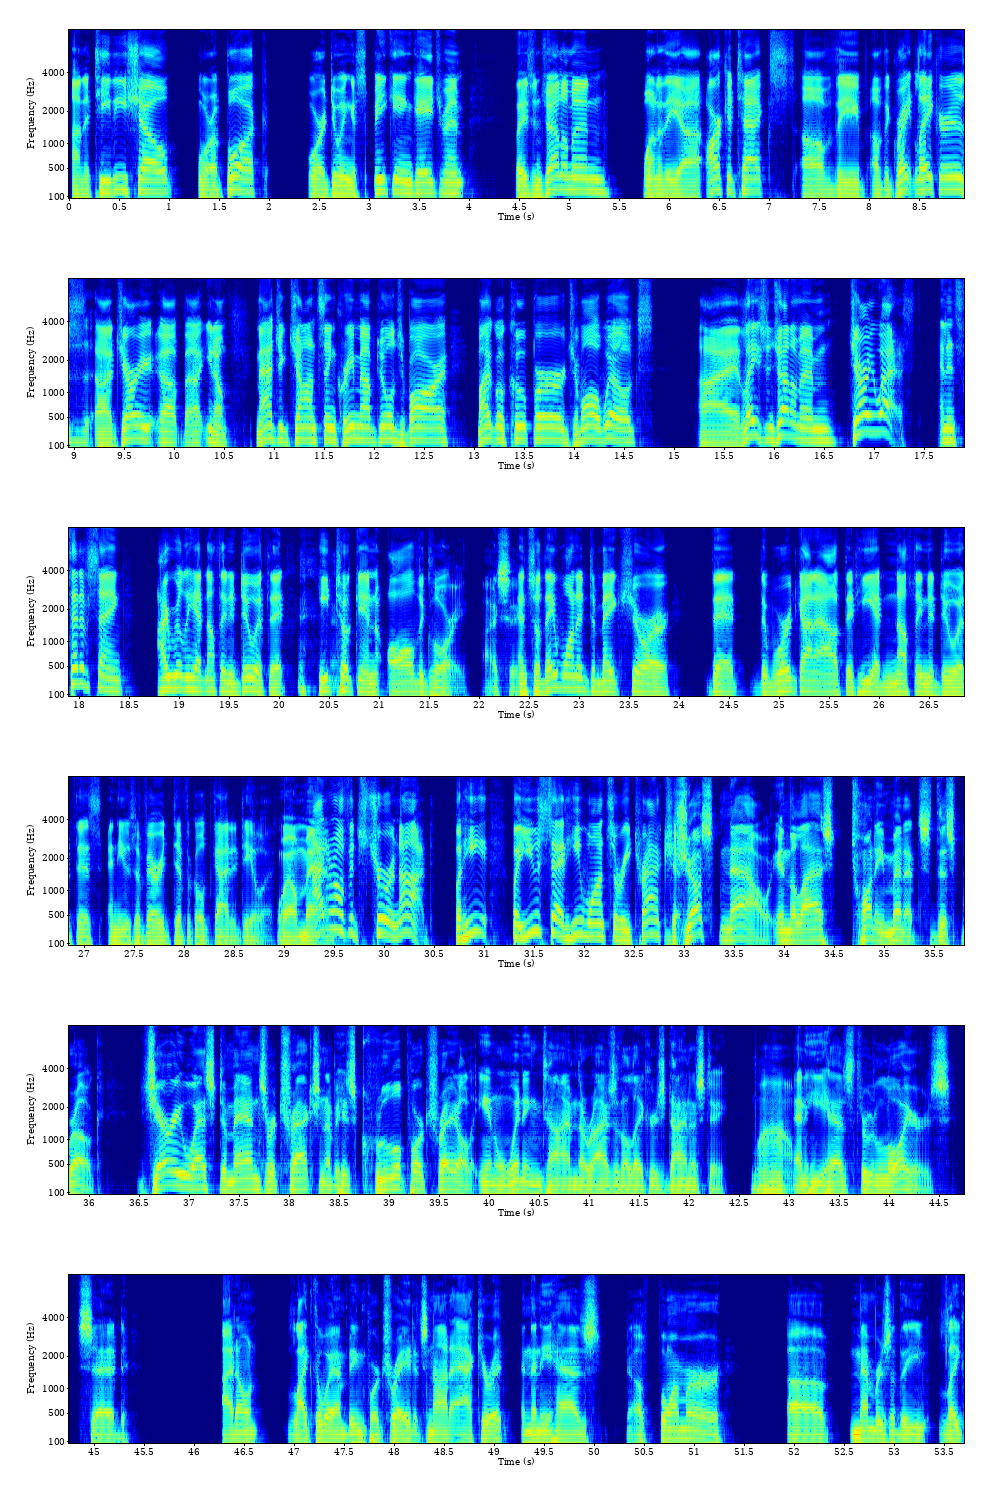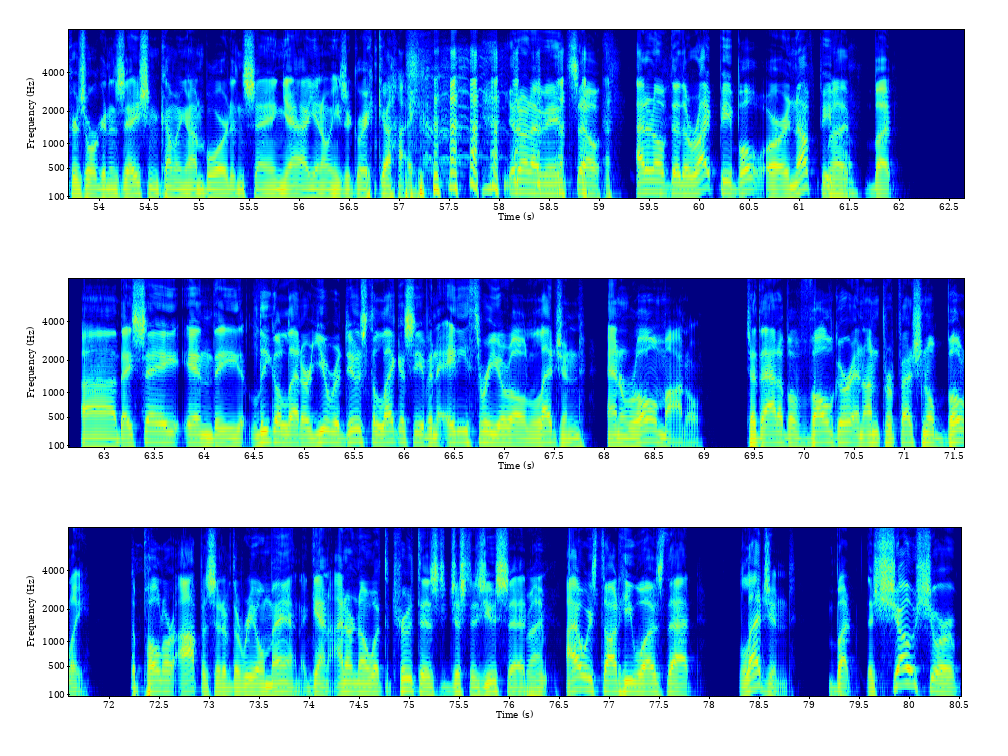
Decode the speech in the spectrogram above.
on a TV show or a book or doing a speaking engagement, ladies and gentlemen, one of the uh, architects of the of the great Lakers, uh, Jerry, uh, uh, you know, Magic Johnson, Kareem Abdul-Jabbar, Michael Cooper, Jamal Wilkes, uh, ladies and gentlemen, Jerry West. And instead of saying I really had nothing to do with it, he took in all the glory. I see. And so they wanted to make sure that the word got out that he had nothing to do with this, and he was a very difficult guy to deal with. Well, man, I don't know if it's true or not, but he, but you said he wants a retraction. Just now, in the last 20 minutes, this broke. Jerry West demands retraction of his cruel portrayal in Winning Time, The Rise of the Lakers Dynasty. Wow. And he has, through lawyers, said, I don't like the way I'm being portrayed. It's not accurate. And then he has a former uh, members of the Lakers organization coming on board and saying, yeah, you know, he's a great guy. you know what I mean? So I don't know if they're the right people or enough people, Right. but uh, they say in the legal letter, you reduce the legacy of an 83 year old legend and role model to that of a vulgar and unprofessional bully, the polar opposite of the real man. Again, I don't know what the truth is, just as you said. Right. I always thought he was that legend, but the show sure,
